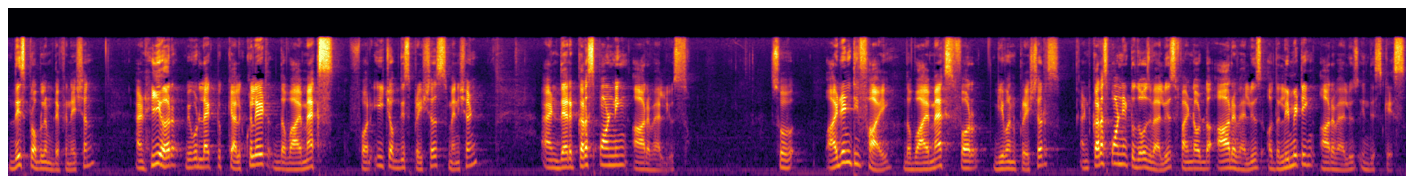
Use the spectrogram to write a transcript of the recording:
this problem definition and here we would like to calculate the Y max for each of these pressures mentioned and their corresponding R values. So, identify the Y max for given pressures and corresponding to those values find out the R values or the limiting R values in this case.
